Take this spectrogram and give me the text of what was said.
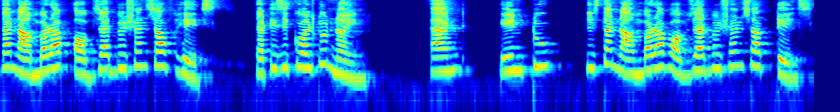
the number of observations of heads that is equal to 9 and n2 is the number of observations of tails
